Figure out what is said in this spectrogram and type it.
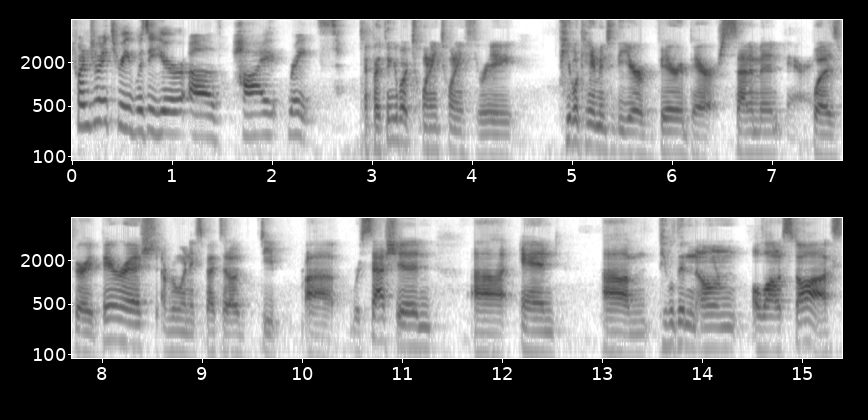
2023 was a year of high rates. If I think about 2023, people came into the year very bearish. Sentiment very. was very bearish. Everyone expected a deep uh, recession, uh, and um, people didn't own a lot of stocks.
